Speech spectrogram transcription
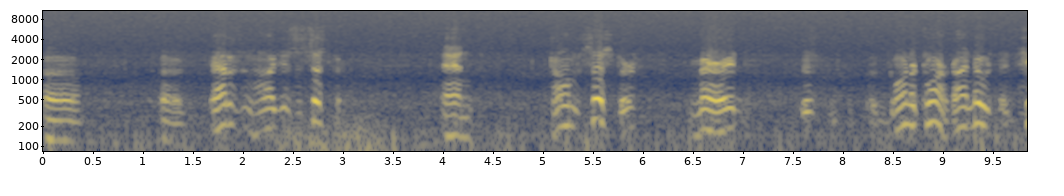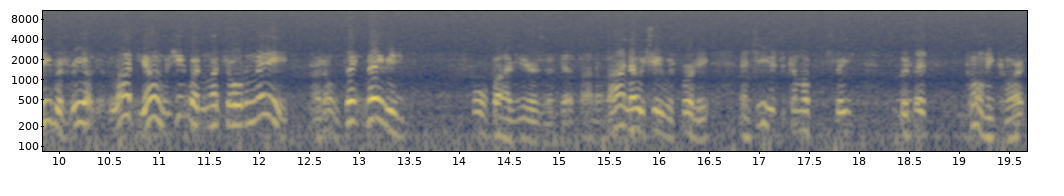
Uh, uh, Addison Hodges' sister. And Tom's sister married this Garner Clark. I know that she was real a lot younger. She wasn't much older than me. I don't think maybe four or five years. I guess I don't. I know she was pretty, and she used to come up the street with this pony cart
